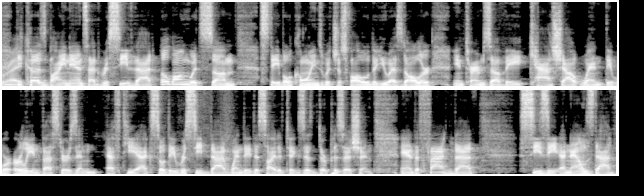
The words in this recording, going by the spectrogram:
right. because Binance had received that along with some stable coins, which just followed the US dollar in terms of a cash out when they were early investors in FTX. So they received that when they decided to exit their position. And the fact that CZ announced that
